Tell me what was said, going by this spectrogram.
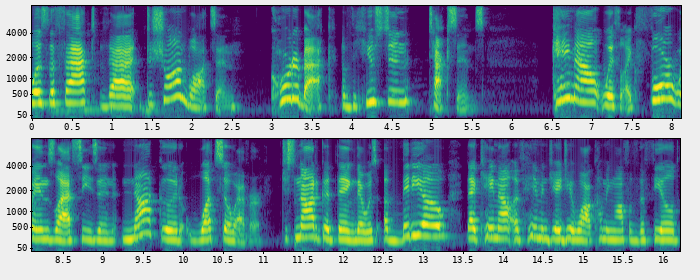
was the fact that Deshaun Watson, quarterback of the Houston Texans, came out with like four wins last season, not good whatsoever. Just not a good thing. There was a video that came out of him and JJ Watt coming off of the field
